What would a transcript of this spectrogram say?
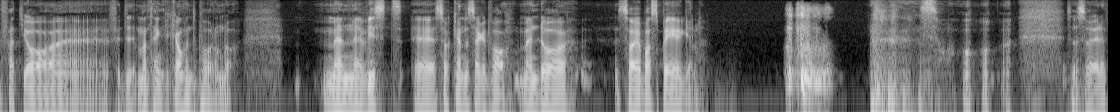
För att jag, eh, för det, man tänker kanske inte på dem då. Men eh, visst, så kan det säkert vara. Men då sa jag bara spegel. så, så, så är det.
